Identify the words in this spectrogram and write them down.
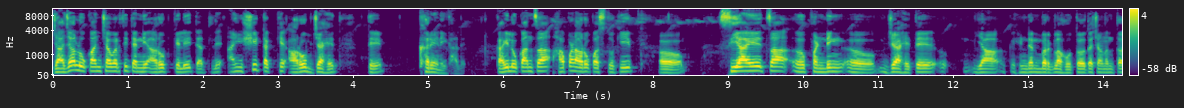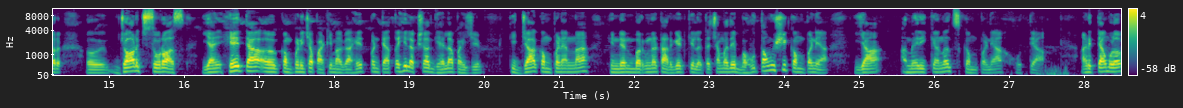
ज्या ज्या लोकांच्यावरती त्यांनी आरोप केले त्यातले ऐंशी टक्के आरोप जे आहेत ते खरे निघाले. काही लोकांचा हा पण आरोप असतो की सी आय एचा फंडिंग जे आहे ते या हिंडनबर्गला होतं. त्याच्यानंतर जॉर्ज सोरास या हे त्या कंपनीच्या पाठीमागं आहेत. पण त्यातही लक्षात घ्यायला पाहिजे की ज्या कंपन्यांना हिंडनबर्गनं टार्गेट केलं त्याच्यामध्ये बहुतांशी कंपन्या या अमेरिकनच कंपन्या होत्या. आणि त्यामुळं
